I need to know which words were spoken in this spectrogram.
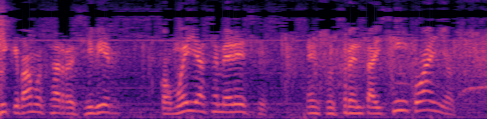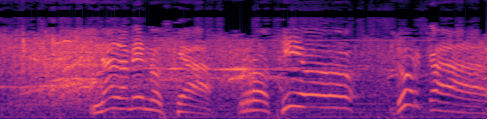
Así que vamos a recibir, como ella se merece, en sus 35 años, nada menos que a Rocío Durcal.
